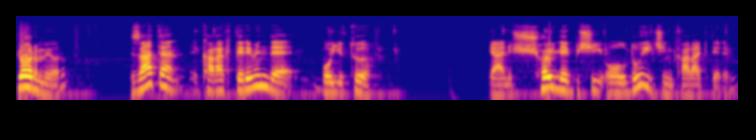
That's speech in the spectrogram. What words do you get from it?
görmüyorum. Zaten karakterimin de boyutu yani şöyle bir şey olduğu için karakterim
